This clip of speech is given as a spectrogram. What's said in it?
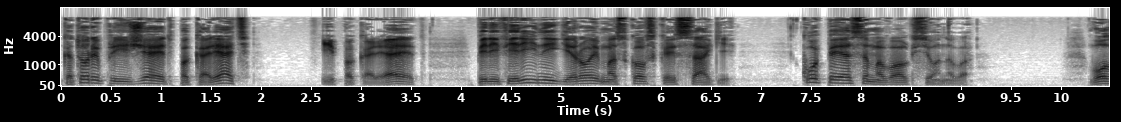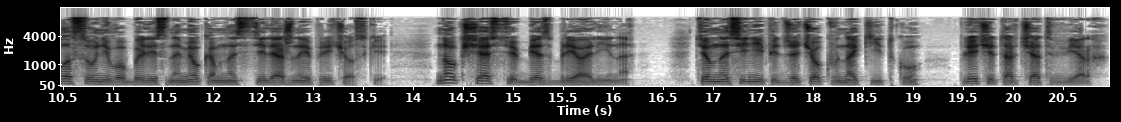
который приезжает покорять и покоряет периферийный герой московской саги, копия самого Аксенова. Волосы у него были с намеком на стиляжные прически, но, к счастью, без бриолина. Темно-синий пиджачок в накидку, плечи торчат вверх.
